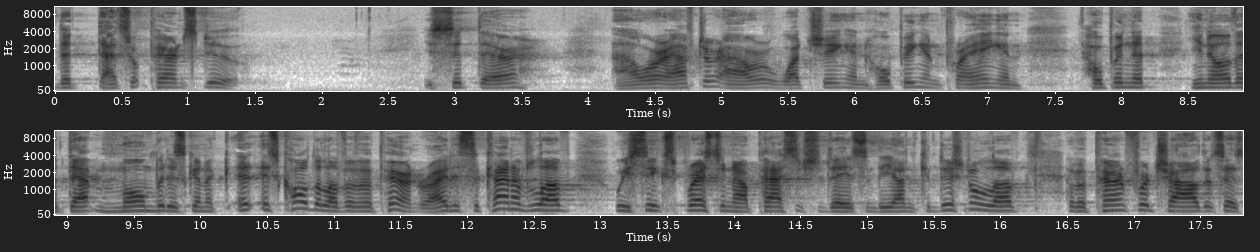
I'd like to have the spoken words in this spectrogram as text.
that that's what parents do. You sit there hour after hour watching and hoping and praying and hoping that you know that that moment is going to it's called the love of a parent right? It's the kind of love we see expressed in our passage today. It's in the unconditional love of a parent for a child that says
